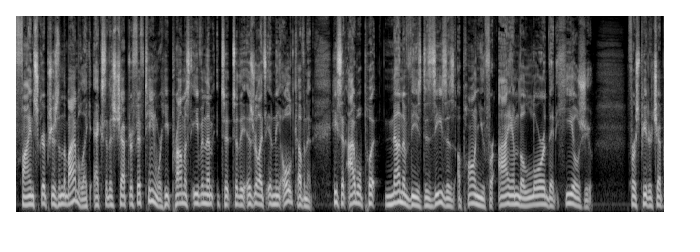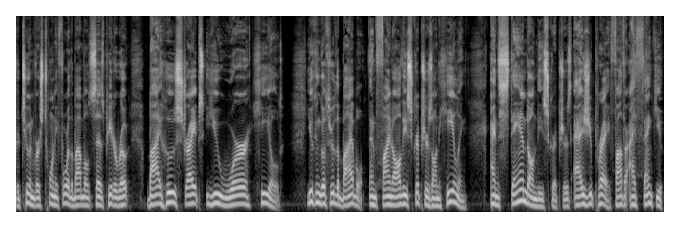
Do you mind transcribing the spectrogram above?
find scriptures in the Bible, like Exodus chapter 15, where he promised even them to, to the Israelites in the old covenant. He said, I will put none of these diseases upon you, for I am the Lord that heals you. 1 Peter chapter 2 and verse 24, the Bible says Peter wrote, By whose stripes you were healed. You can go through the Bible and find all these scriptures on healing and stand on these scriptures as you pray. Father, I thank you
